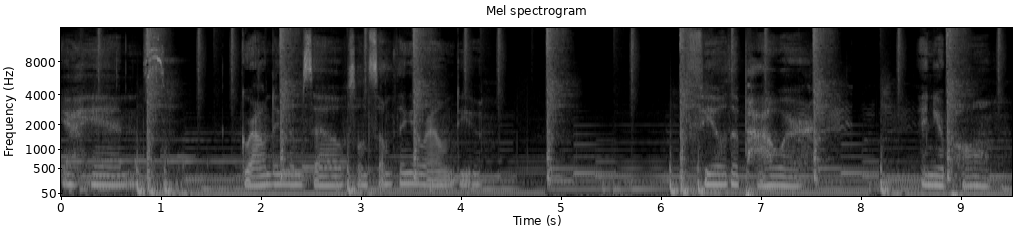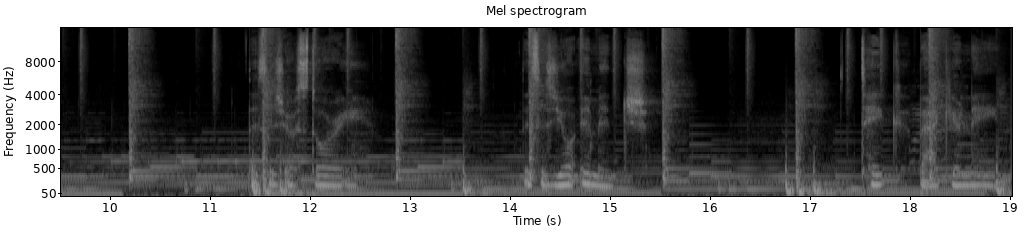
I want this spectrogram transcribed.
Your hands grounding themselves on something around you. Feel the power in your palm. This is your story. This is your image. Take back your name.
